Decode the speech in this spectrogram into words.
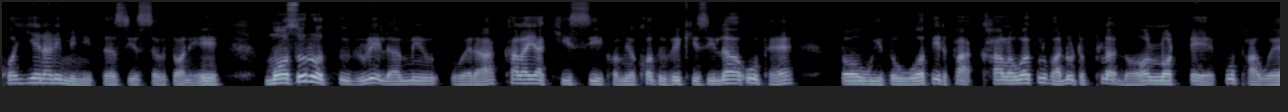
ခေါ်ရနာရီမီနီတစီစတော့နေမော်ဆိုရသူရီလာမီဝဲရာခလာယခီစီခမခေါ်သူရီခီစီလာဥဖဲတော်ဝီတဝတိတဖခါလဝကလဖာဒုတဖလတော်လော့တေပုဖာဝဲ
